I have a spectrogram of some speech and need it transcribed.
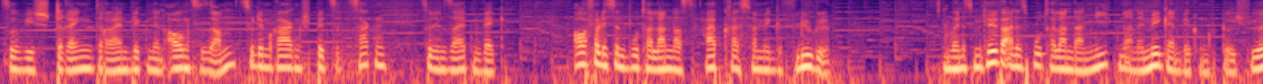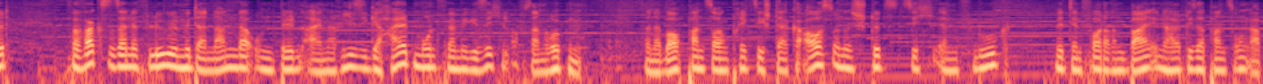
sowie streng dreinblickenden Augen zusammen, zudem ragen spitze Zacken zu den Seiten weg. Auffällig sind Brutalandas halbkreisförmige Flügel. Wenn es mithilfe eines Brutalanda Nieten eine Mega-Entwicklung durchführt, verwachsen seine Flügel miteinander und bilden eine riesige halbmondförmige Sichel auf seinem Rücken. Seine Bauchpanzerung prägt sich stärker aus und es stützt sich im Flug mit den vorderen Beinen innerhalb dieser Panzerung ab.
